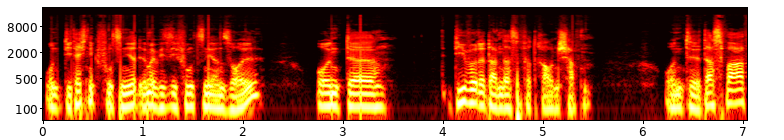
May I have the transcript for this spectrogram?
Und die Technik funktioniert immer, wie sie funktionieren soll. Und äh, die würde dann das Vertrauen schaffen. Und äh, das war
